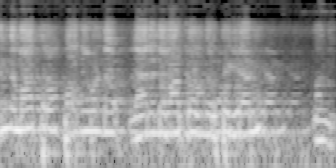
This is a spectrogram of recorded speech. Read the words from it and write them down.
എന്ന് മാത്രം പറഞ്ഞുകൊണ്ട് ഞാൻ എന്റെ വാക്കുകൾ നിർത്തുകയാണ്. നന്ദി.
